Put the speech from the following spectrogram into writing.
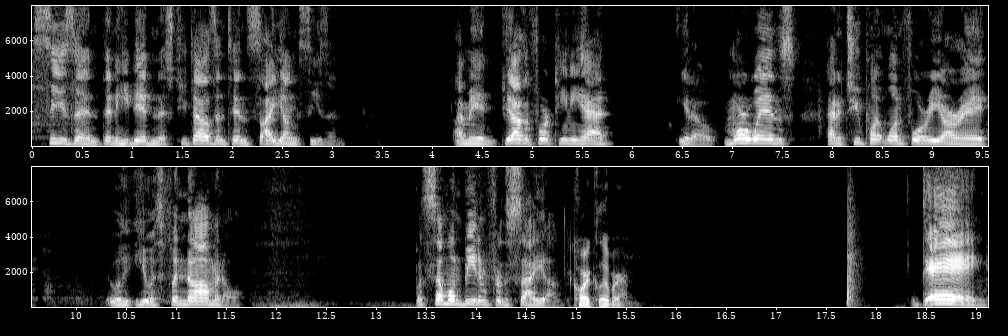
season than he did in his 2010 Cy Young season. I mean, 2014 he had, you know, more wins, had a 2.14 ERA. He was phenomenal. But someone beat him for the Cy Young. Corey Kluber. Dang.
